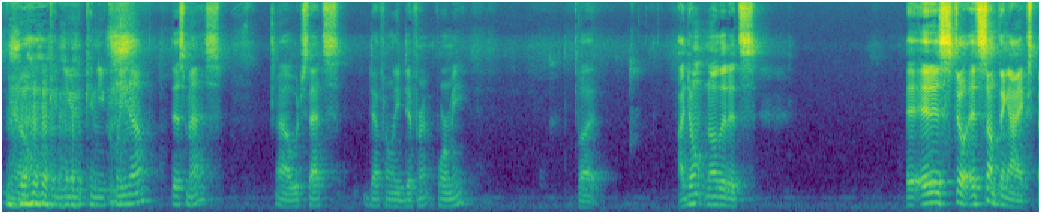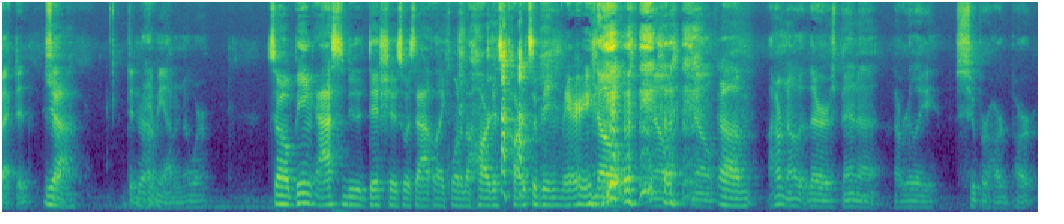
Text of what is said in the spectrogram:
you know, can you can you clean up this mess? Uh, which that's definitely different for me. But I don't know that it's. It, it is still it's something I expected. so yeah. It didn't Yeah. hit me out of nowhere. So being asked to do the dishes was that like one of the hardest parts of being married? No, no, no. Um, I don't know that there's been a, a really super hard part.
